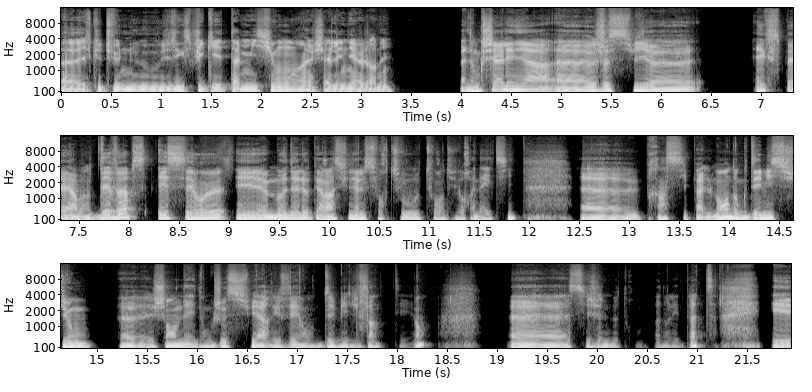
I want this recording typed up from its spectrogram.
Est-ce que tu veux nous expliquer ta mission chez Alenia aujourd'hui? Bah, donc chez Alenia, je suis expert DevOps, SRE et modèle opérationnel, surtout autour du Run IT, euh, principalement. Donc des missions, euh, j'en ai, donc je suis arrivé en 2021, euh, si je ne me trompe pas dans les dates. Et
